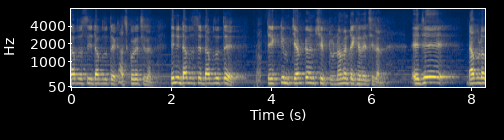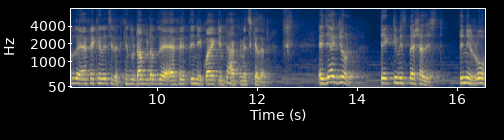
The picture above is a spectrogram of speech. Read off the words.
ডাব্লিউসিডাব্লিউতে কাজ করেছিলেন। তিনি ডাব্লিউসিডাব্লিউতে টেক টিম চ্যাম্পিয়নশিপ টুর্নামেন্টে খেলেছিলেন। এই যে ডাব্লিউডাব্লিউ এফ এ খেলেছিলেন, কিন্তু ডাব্লিউডাব্লিউ এফ এ তিনি কয়েকটি ডাক ম্যাচ খেলেন। এই যে একজন টেক টিম স্পেশালিস্ট তিনি রোহ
